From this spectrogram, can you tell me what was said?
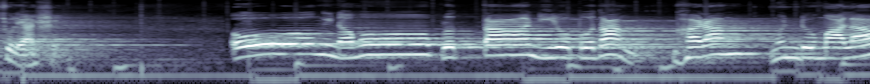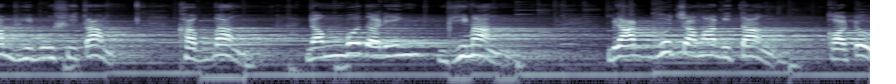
চলে আসে। ওং প্রত্যা প্রত্যানিরোপদাং ঘরাং মুন্ডুমালা বিভূষিতাম খব্বাং নম্বদরিং ভীমাং। ব্রাঘ্যচমাবিতাং কটৌ।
